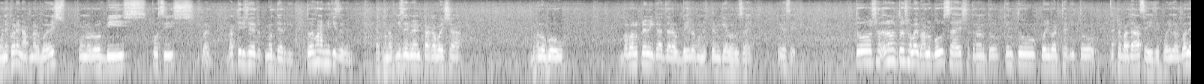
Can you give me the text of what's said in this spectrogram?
মনে করেন আপনার বয়স পনেরো, বিশ, পঁচিশ বা তিরিশের মধ্যে আর কি। তো এখন আপনি কি চাইবেন? এখন আপনি চাইবেন টাকা পয়সা, ভালো বউ বা ভালো প্রেমিকা, যারা বেশিরভাগ মানুষ প্রেমিকাই ভালো চায়, ঠিক আছে? তো সাধারণত সবাই ভালো বউ চায় সাধারণত, কিন্তু পরিবার থাকি তো একটা বাধা আছেই যে পরিবার বলে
